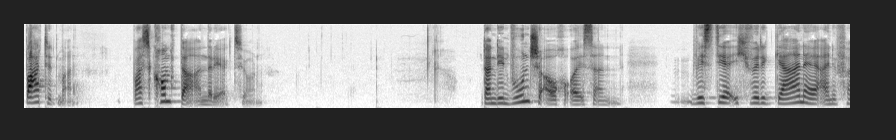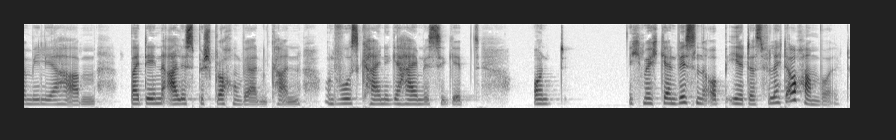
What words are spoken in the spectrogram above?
wartet man. Was kommt da an Reaktion? Dann den Wunsch auch äußern. Wisst ihr, ich würde gerne eine Familie haben, bei denen alles besprochen werden kann und wo es keine Geheimnisse gibt. Und ich möchte gern wissen, ob ihr das vielleicht auch haben wollt.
